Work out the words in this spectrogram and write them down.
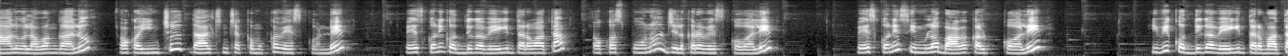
నాలుగు లవంగాలు ఒక ఇంచు దాల్చిన చెక్క ముక్క వేసుకోండి. వేసుకొని కొద్దిగా వేగిన తర్వాత ఒక స్పూను జీలకర్ర వేసుకోవాలి. వేసుకొని సిమ్లో బాగా కలుపుకోవాలి. ఇవి కొద్దిగా వేగిన తర్వాత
